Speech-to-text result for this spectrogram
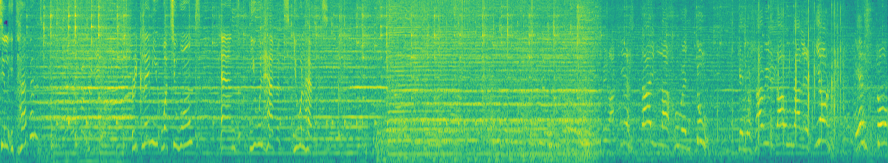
till it happened. Reclaim what you want, and you will have it. You will have it. Pero aquí está en la juventud que nos ha dado una lección. Esto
